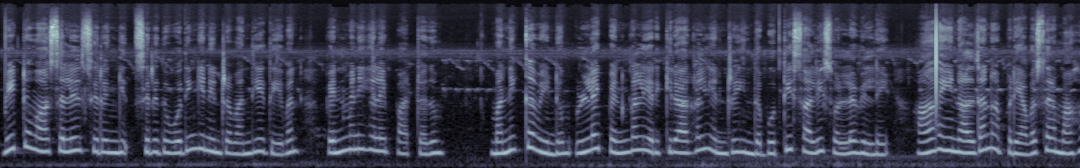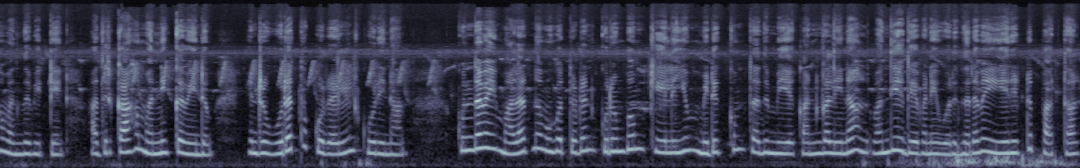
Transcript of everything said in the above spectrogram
வீட்டு வாசலில் சிறுங்கி சிறிது ஒதுங்கி நின்ற வந்தியத்தேவன் பெண்மணிகளை பார்த்ததும் மன்னிக்க வேண்டும். உள்ளே பெண்கள் இருக்கிறார்கள் என்று இந்த புத்திசாலி சொல்லவில்லை. ஆகையினால் தான் அப்படி அவசரமாக வந்துவிட்டேன். அதற்காக மன்னிக்க வேண்டும் என்று உரத்த குரலில் கூறினான். குந்தவை மலர்ந்த முகத்துடன் குறும்பும் கேலியும் மிடுக்கும் ததும்பிய கண்களினால் வந்தியத்தேவனை ஒரு தடவை ஏறிட்டு பார்த்தாள்.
